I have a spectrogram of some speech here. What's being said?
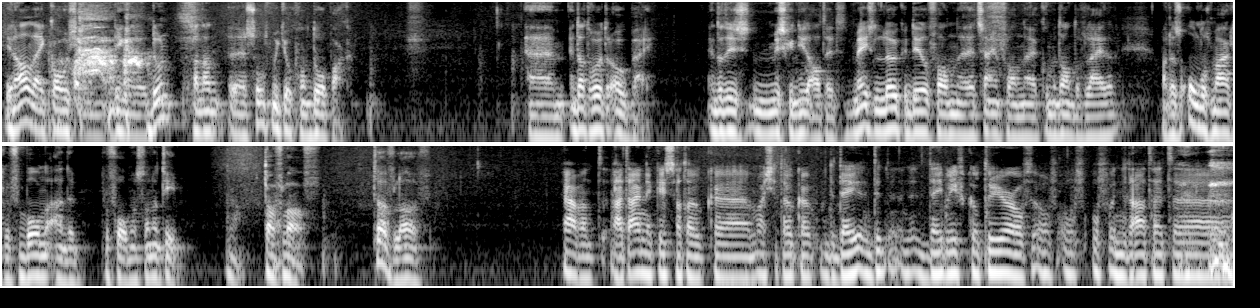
in allerlei coaching dingen doen, maar dan eh, soms moet je ook gewoon doorpakken. Ehm, en dat hoort er ook bij. En dat is misschien niet altijd het meest leuke deel van eh, het zijn van eh, commandant of leider. Maar dat is onlosmakelijk verbonden aan de performance van een team. Ja. Tough love. Tough love. Ja, want uiteindelijk is dat ook, eh, als je het ook op de, de, de, de debriefcultuur of, of, of, of inderdaad het eh,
